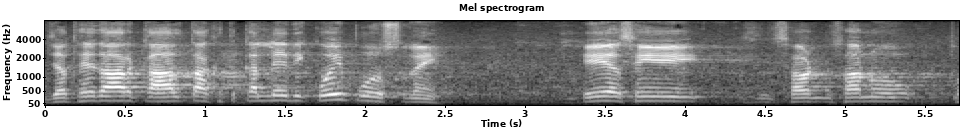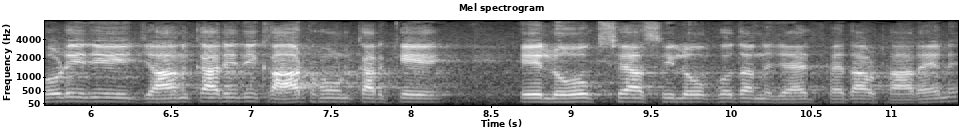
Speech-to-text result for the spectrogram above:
ਜਥੇਦਾਰ ਕਾਲ ਤਖਤ ਕੱਲੇ ਦੀ ਕੋਈ ਪੋਸਟ ਨਹੀਂ। ਇਹ ਅਸੀਂ ਸਾ- ਸਾਨੂੰ ਥੋੜੀ ਜੀ ਜਾਣਕਾਰੀ ਦੀ ਘਾਟ ਹੋਣ ਕਰਕੇ ਇਹ ਲੋਕ, ਸਿਆਸੀ ਲੋਕ ਉਹਦਾ ਨਜਾਇਜ਼ ਫਾਇਦਾ ਉਠਾ ਰਹੇ ਨੇ।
